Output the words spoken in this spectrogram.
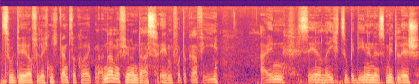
zu der vielleicht nicht ganz so korrekten Annahme führen, dass eben Fotografie ein sehr leicht zu bedienendes Mittel ist.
